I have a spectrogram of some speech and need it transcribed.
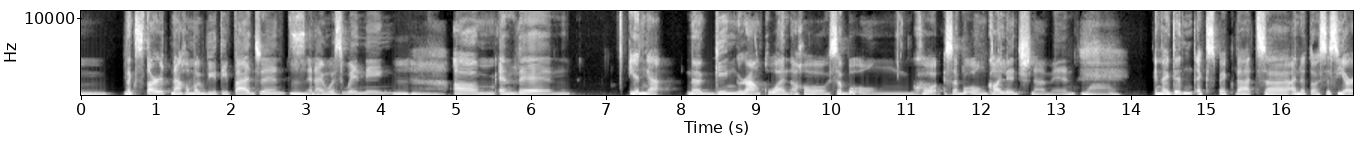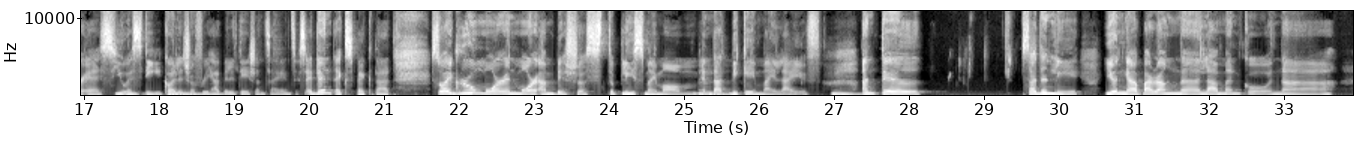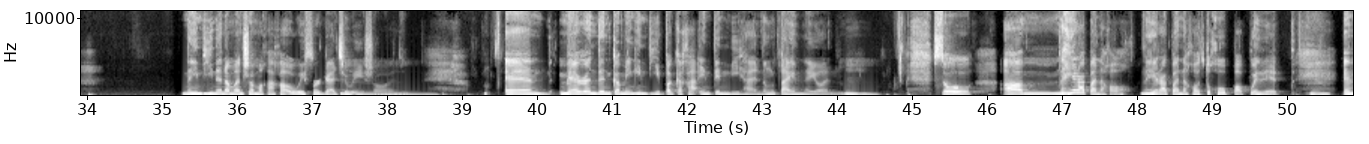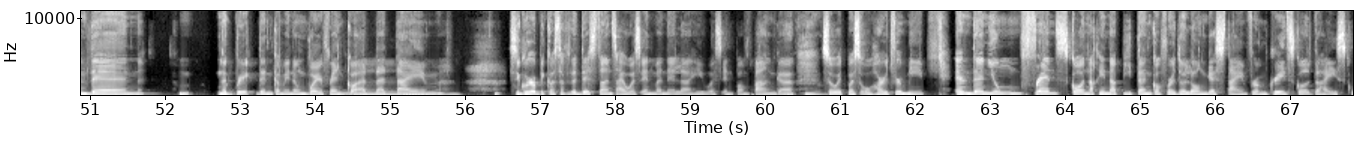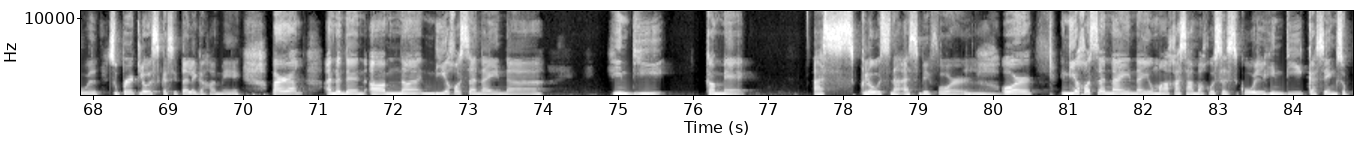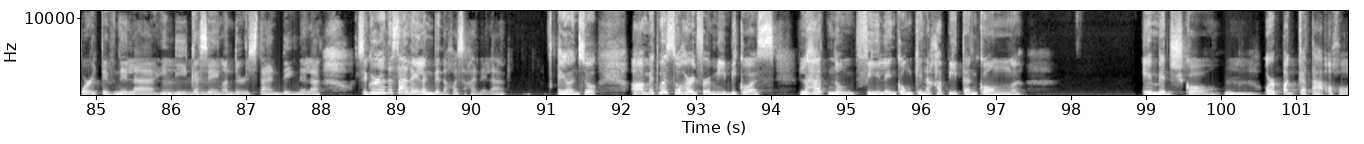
nag-start na ako mag-beauty pageants and I was winning. Mhm. Um, and then, yun nga, naging rank one ako sa buong ko- Wow. sa buong college namin. Wow. And I didn't expect that sa ano to, sa CRS USD, College of Mm. Rehabilitation Sciences. I didn't expect that. So I grew more and more ambitious to please my mom and that Mm. became my life. Mm. Until suddenly, yun nga, parang nalaman ko na na hindi na naman siya makakauwi for graduation. Mm. And meron din kaming hindi pagkakaintindihan nung time na yon. Mhm. So, um, nahirapan ako. Nahirapan ako to cope up with it. Yeah. And then, nag-break din kami ng boyfriend ko at that Mm. time. Siguro because of the distance, I was in Manila, he was in Pampanga. Yeah. So it was so hard for me. And then yung friends ko na kinapitan ko for the longest time from grade school to high school, super close kasi talaga kami. Parang ano din, um, na hindi ako sanay na hindi kami as close na as before. Mm. Or hindi ako sanay na yung mga kasama ko sa school hindi kasing supportive nila, hindi Mm. kasing understanding nila. Siguro nasanay lang din ako sa kanila. Ayun, so um, it was so hard for me because lahat nung feeling kong kinakapitan kong image ko Mhm. or pagkatao ko,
